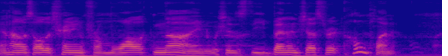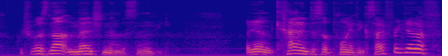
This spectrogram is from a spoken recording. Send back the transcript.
and how it's all the training from Wallach 9, which is the Bene Gesserit home planet, which was not mentioned in this movie. Again, kind of disappointing because I forget if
